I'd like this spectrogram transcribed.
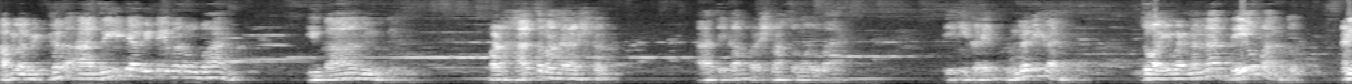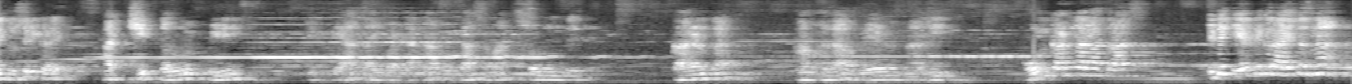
आपला विठ्ठल आजही त्या विटेवर उभा आहे. युगानुयुगे. पण हाच महाराष्ट्र आज एका प्रश्नासमोर उभा आहे. एकीकडे पुंडलिक आहे जो आई वडिलांना देव मानतो आणि दुसरीकडे आजची तरुण पिढी जी त्याच आई वडिलांना वृद्धाश्रमात सोडून देते. कारण का? आम्हाला वेळ नाही. कोण काढणार हा त्रास? तिथे केअरटेकर आहेतच ना.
